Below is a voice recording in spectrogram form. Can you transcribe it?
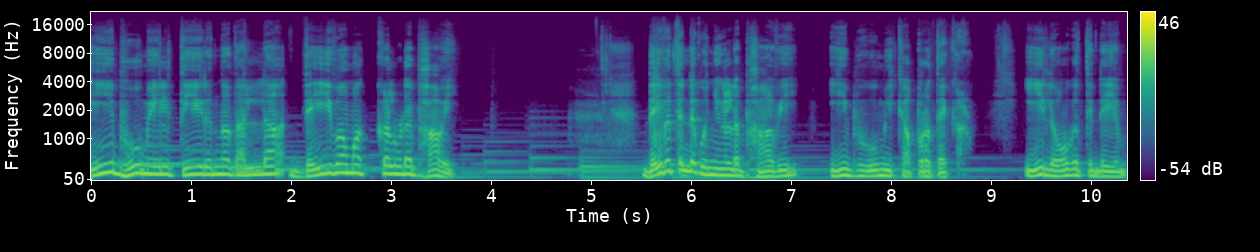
ഈ ഭൂമിയിൽ തീരുന്നതല്ല ദൈവമക്കളുടെ ഭാവി. ദൈവത്തിന്റെ കുഞ്ഞുങ്ങളുടെ ഭാവി ഈ ഭൂമിക്കപ്പുറത്തേക്കാണ്. ഈ ലോകത്തിന്റെയും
